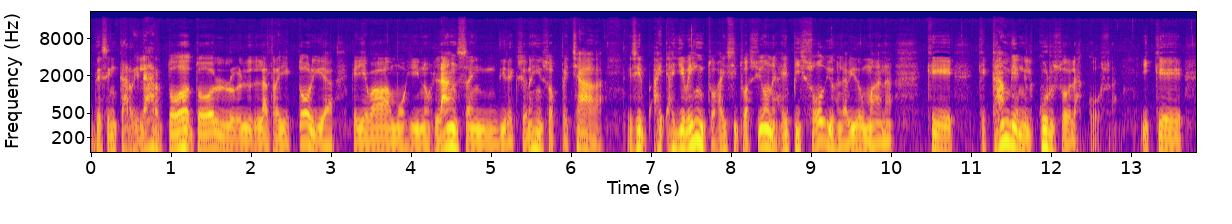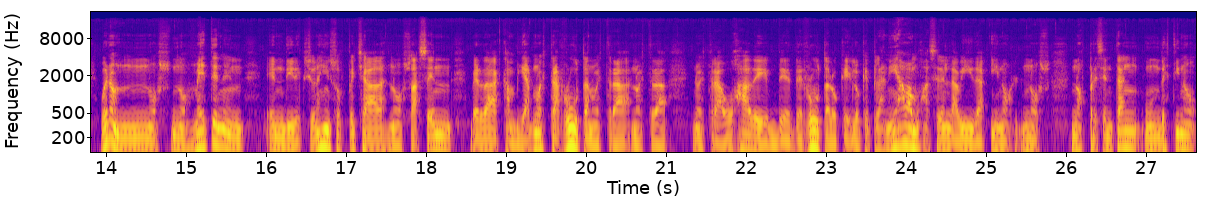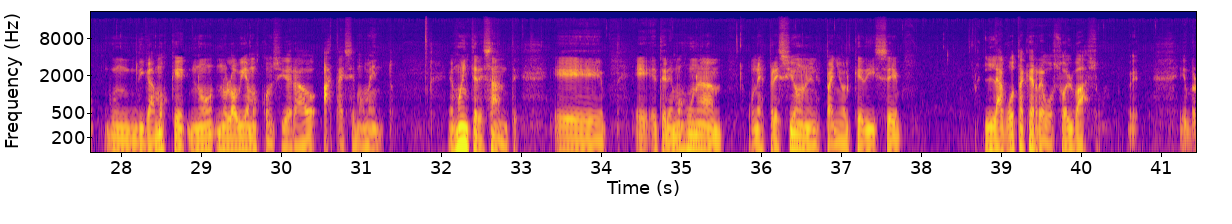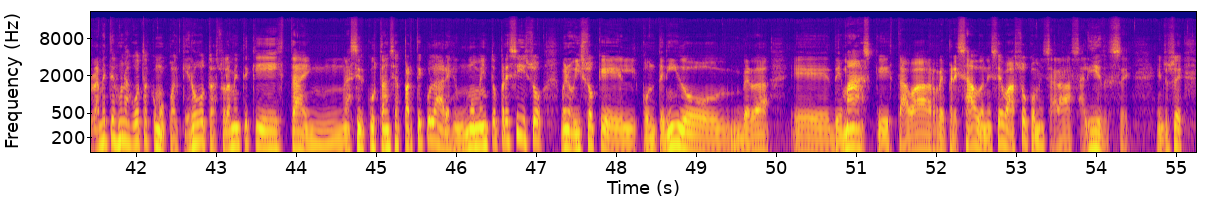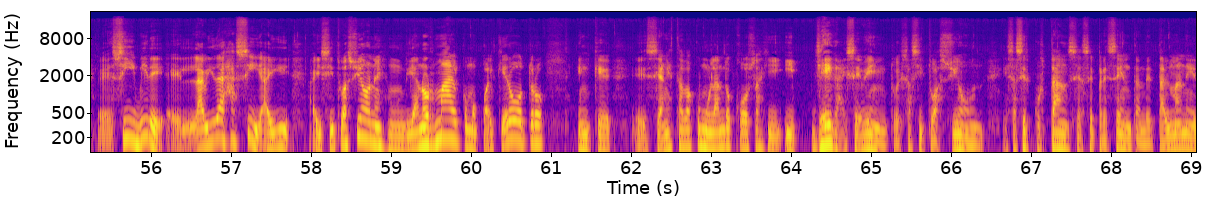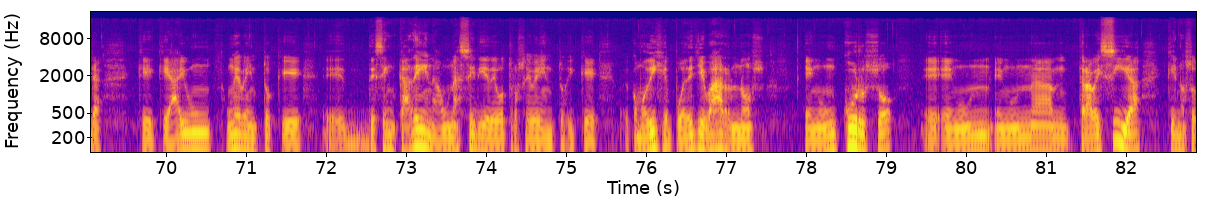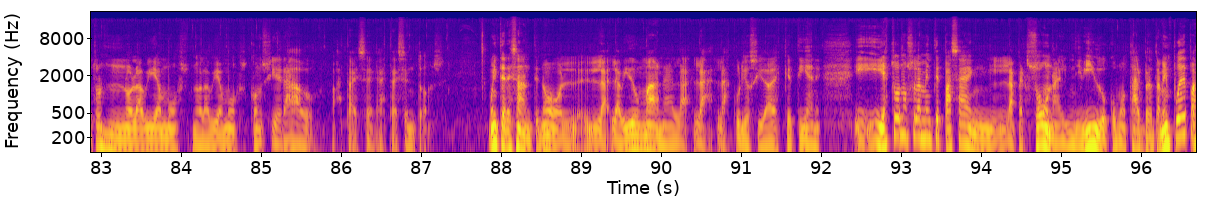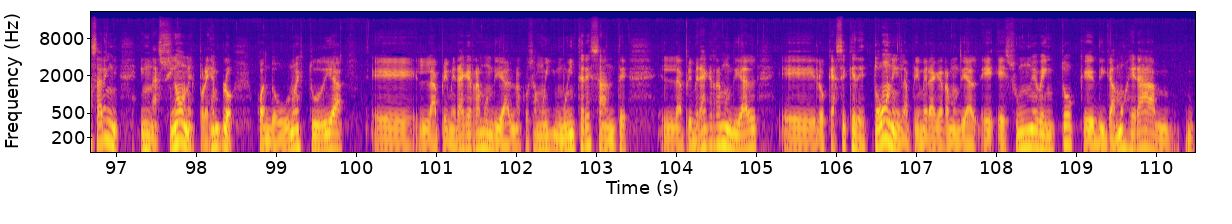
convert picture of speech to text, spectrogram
desencarrilar toda la trayectoria que llevábamos y nos lanza en direcciones insospechadas. Es decir, hay, eventos, hay situaciones, hay episodios en la vida humana que cambian el curso de las cosas y que, bueno, nos, nos meten en, en, direcciones insospechadas, nos hacen, ¿verdad?, cambiar nuestra ruta, nuestra, nuestra, nuestra hoja de, de, ruta, lo que, lo que planeábamos hacer en la vida y nos, nos, nos presentan un destino, digamos, que no, no lo habíamos considerado hasta ese momento. Es muy interesante. Eh, eh, tenemos una, una expresión en español que dice, la gota que rebosó el vaso. Eh, realmente es una gota como cualquier otra, solamente que esta, en unas circunstancias particulares, en un momento preciso, bueno, hizo que el contenido, ¿verdad?, eh, de más que estaba represado en ese vaso comenzara a salirse. Entonces, eh, sí, mire, la vida es así, hay, hay situaciones, un día normal como cualquier otro, en que se han estado acumulando cosas y, y, llega ese evento, esa situación, esas circunstancias se presentan de tal manera que, hay un, evento que eh, desencadena una serie de otros eventos y que, como dije, puede llevarnos en un curso, eh, en, un, en, una travesía que nosotros no la habíamos, no la habíamos considerado hasta ese, hasta ese entonces muy interesante, ¿no? La, vida humana, las curiosidades que tiene. Y, esto no solamente pasa en la persona, el individuo como tal, pero también puede pasar en, en naciones. Por ejemplo, cuando uno estudia eh, la Primera Guerra Mundial, una cosa muy, muy interesante. La Primera Guerra Mundial, eh, lo que hace que detone la Primera Guerra Mundial, eh, es un evento que, digamos, era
